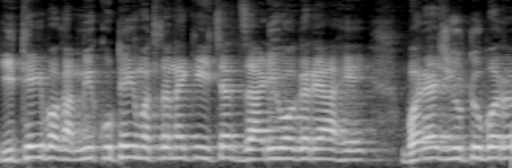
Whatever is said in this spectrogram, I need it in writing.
इथेही बघा मी कुठेही म्हटलं नाही की हिच्यात जाडी वगैरे आहे. बऱ्याच यूट्यूबर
